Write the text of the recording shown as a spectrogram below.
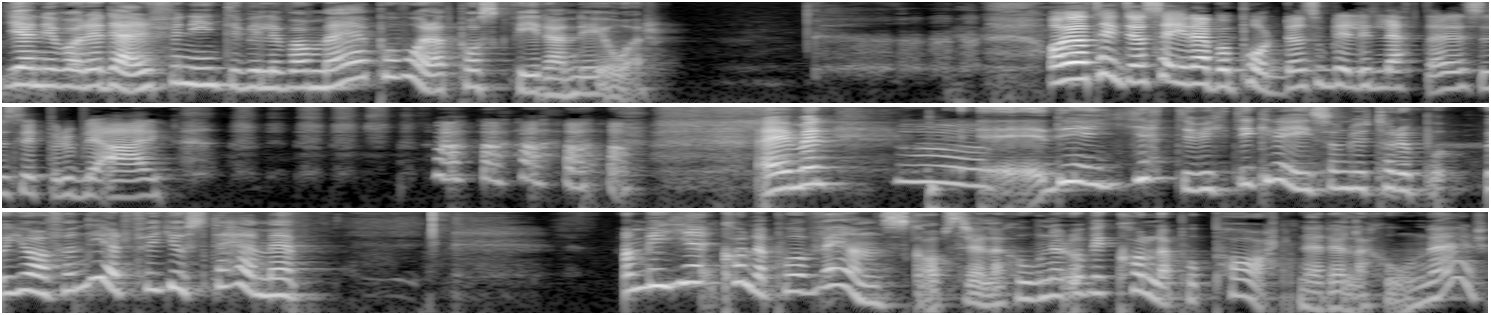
Jenny, var det därför ni inte ville vara med på vårt påskfirande i år? Ja, jag tänkte jag säger det här på podden så blir det lite lättare så slipper du bli arg. Nej men eh, det är en jätteviktig grej som du tar upp och jag har funderat för just det här med om vi kollar på vänskapsrelationer och vi kollar på partnerrelationer.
